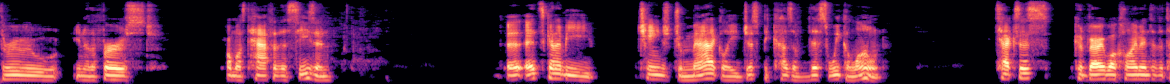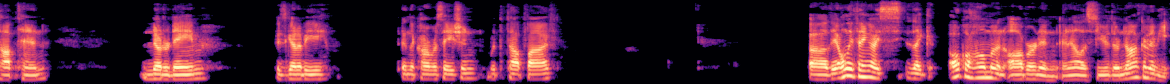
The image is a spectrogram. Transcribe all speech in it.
through, you know, the first almost half of the season it's going to be changed dramatically just because of this week alone. Texas could very well climb into the top 10. Notre Dame is going to be in the conversation with the top five. Uh, the only thing I see, like Oklahoma and Auburn and, and LSU, they're not going to be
